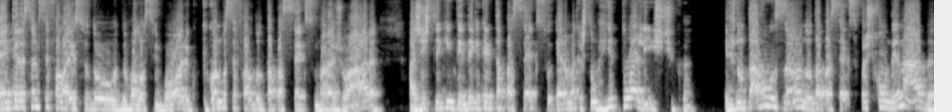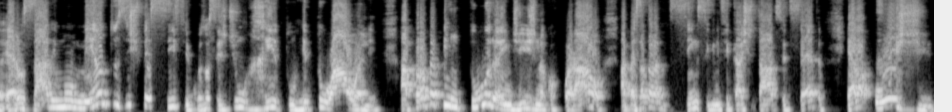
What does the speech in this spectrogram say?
é interessante você falar isso do, do valor simbólico, porque quando você fala do tapa-sexo marajoara, a gente tem que entender que aquele tapa-sexo era uma questão ritualística. Eles não estavam usando o tapa-sexo para esconder nada. Era usado em momentos específicos, ou seja, tinha um rito, um ritual ali. A própria pintura indígena corporal, apesar dela sim significar status, etc., ela hoje,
